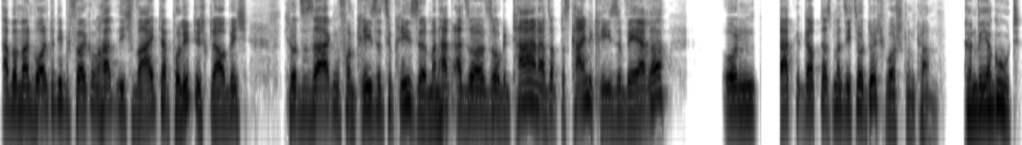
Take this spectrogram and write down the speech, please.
Aber man wollte die Bevölkerung halt nicht weiter politisch, glaube ich, sozusagen von Krise zu Krise. Man hat also so getan, als ob das keine Krise wäre und hat geglaubt, dass man sich so durchwurschteln kann. Können wir ja gut,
